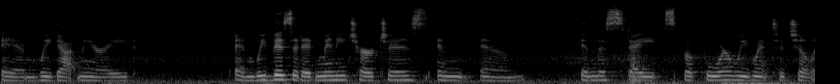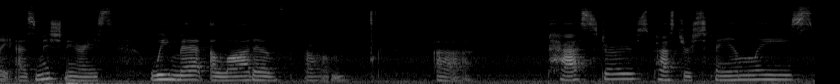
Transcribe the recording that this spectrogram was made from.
and we got married, and we visited many churches in um, in the states before we went to Chile as missionaries. We met a lot of um, uh, pastors, pastors' families,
